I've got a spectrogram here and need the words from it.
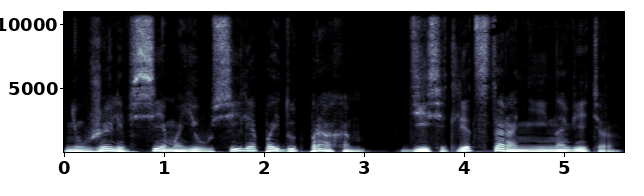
Неужели все мои усилия пойдут прахом? Десять лет стараний на ветер.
